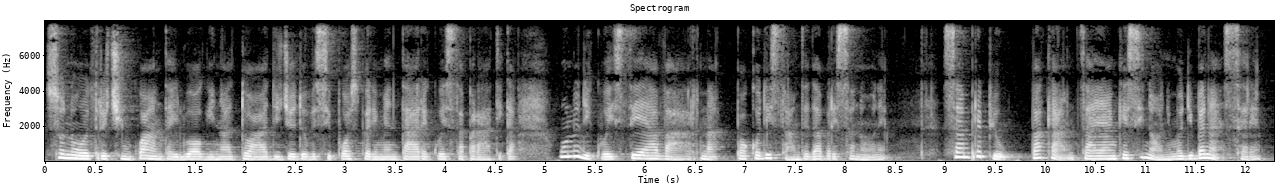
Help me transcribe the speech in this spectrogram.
Sono oltre 50 i luoghi in Alto Adige dove si può sperimentare questa pratica. Uno di questi è a Varna, poco distante da Bressanone. Sempre più, vacanza è anche sinonimo di benessere.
